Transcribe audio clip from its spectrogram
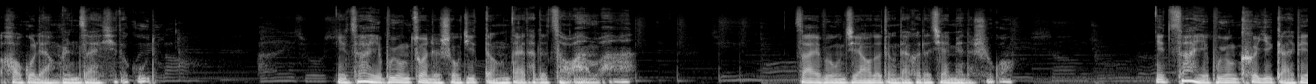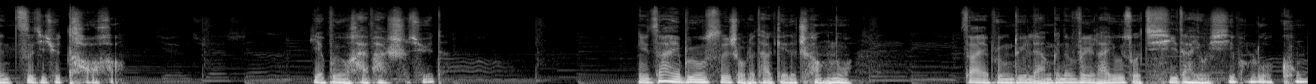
好过两个人在一起的孤独。你再也不用攥着手机等待他的早安晚安，再也不用煎熬的等待和他见面的时光。你再也不用刻意改变自己去讨好。也不用害怕失去的，你再也不用死守着他给的承诺，再也不用对两个人的未来有所期待，有希望落空。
